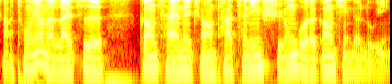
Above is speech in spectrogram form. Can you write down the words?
啊，同样的来自刚才那张他曾经使用过的钢琴的录音。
